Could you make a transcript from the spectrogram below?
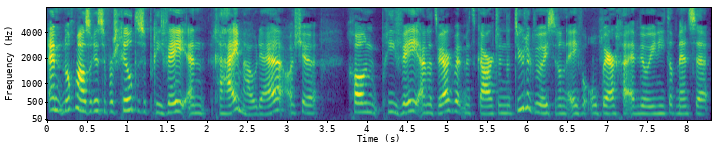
en nogmaals, er is een verschil tussen privé en geheim houden. Hè? Als je gewoon privé aan het werk bent met kaarten, natuurlijk wil je ze dan even opbergen en wil je niet dat mensen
